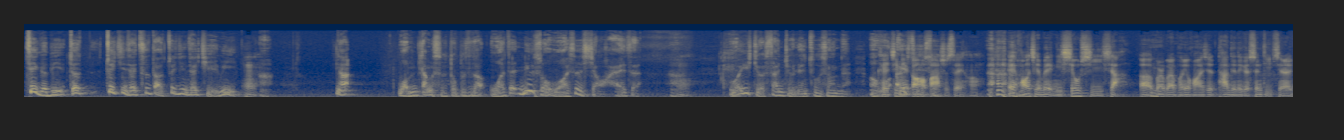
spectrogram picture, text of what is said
这个病，就最近才知道，最近才解密。嗯啊，那我们当时都不知道。我在那个时候我是小孩子啊，我一九三九年出生的。OK，今年刚好八十岁哈。哎，黄前辈，你休息一下。呃，观众朋友，黄先他的那个身体现在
